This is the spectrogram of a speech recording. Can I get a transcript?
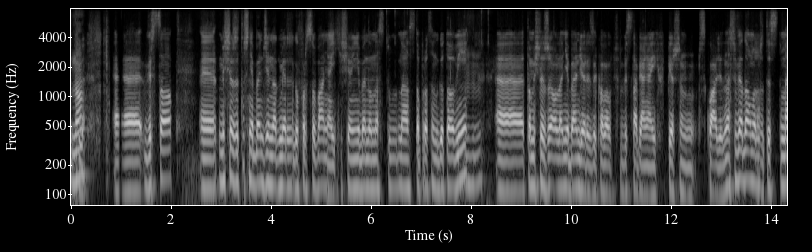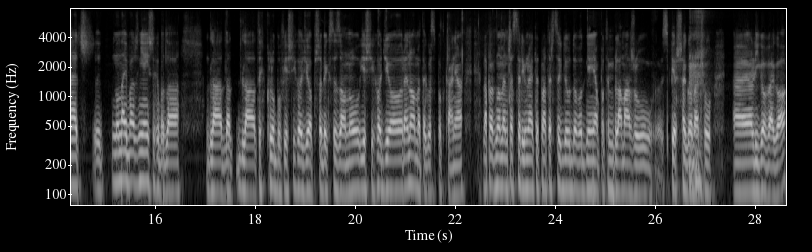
No. E, wiesz co? E, myślę, że też nie będzie nadmiernego forsowania ich, jeśli oni nie będą na, stu, na 100% gotowi, Mhm. e, to myślę, że Ole nie będzie ryzykował wystawiania ich w pierwszym składzie. Znaczy wiadomo, że to jest mecz y, no, najważniejszy chyba dla, dla, dla, dla tych klubów, jeśli chodzi o przebieg sezonu, jeśli chodzi o renomę tego spotkania. Na pewno Manchester United ma też coś do udowodnienia po tym blamarzu z pierwszego meczu e, ligowego.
